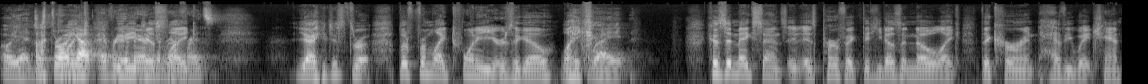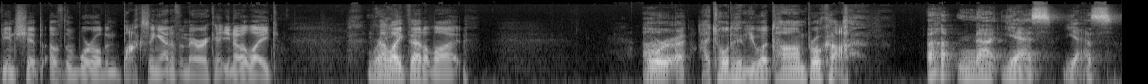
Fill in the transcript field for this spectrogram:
Oh, yeah. Just throwing Like, out every American just, like- reference. Yeah, he just throw but from like twenty years ago, like Right. because it makes sense. It, it's perfect that he doesn't know like the current heavyweight championship of the world in boxing out of America. You know, like Right. I like that a lot. or uh, I told him you were Tom Brokaw. Not, yes. Yes.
